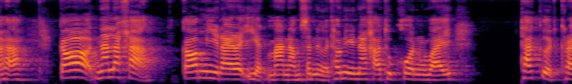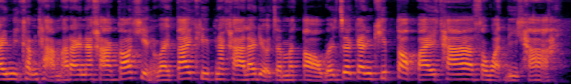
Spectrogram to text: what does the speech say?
นะคะ ก็นั่นแหละค่ะ ก็มีรายละเอียดมานำเสนอเท่านี้นะคะ ทุกคนไว้ ถ้าเกิดใครมีคำถามอะไรนะคะ ก็เขียนไว้ใต้คลิปนะคะ แล้วเดี๋ยวจะมาตอบไว้เจอกันคลิปต่อไปค่ะ สวัสดีค่ะ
